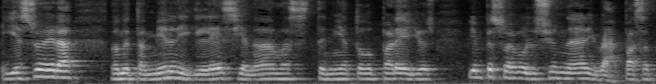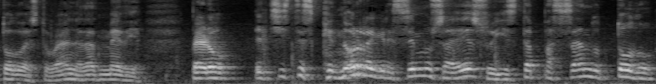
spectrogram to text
Y eso era donde también la iglesia nada más tenía todo para ellos y empezó a evolucionar y va, pasa todo esto, ¿verdad? En la Edad Media. Pero el chiste es que no regresemos a eso y está pasando todo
